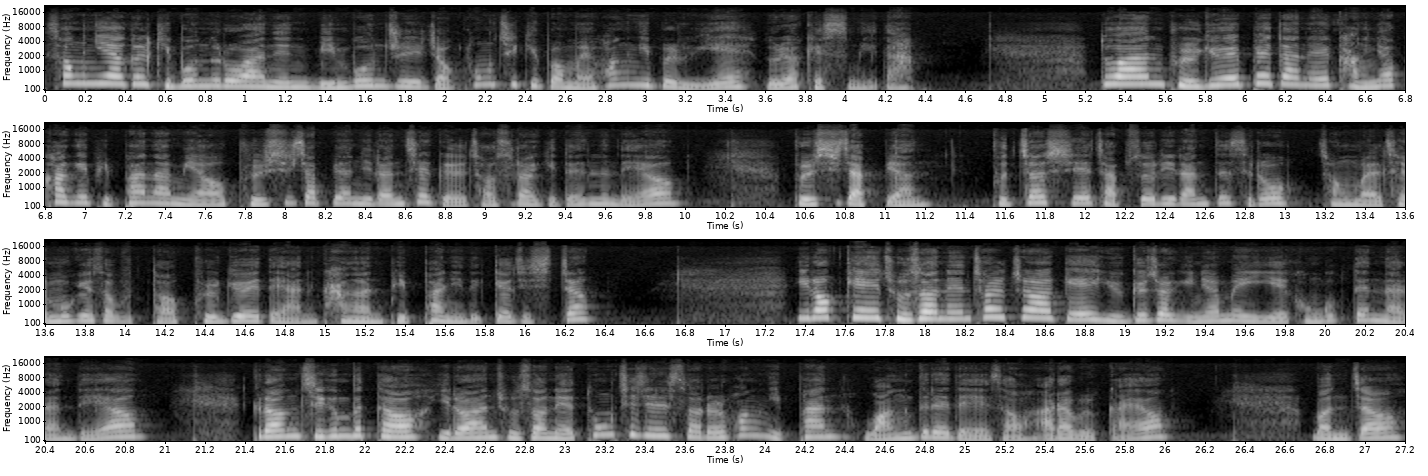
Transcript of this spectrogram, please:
성리학을 기본으로 하는 민본주의적 통치규범의 확립을 위해 노력했습니다. 또한 불교의 폐단을 강력하게 비판하며 불시잡변이란 책을 저술하기도 했는데요. 불시잡변, 부처 씨의 잡소리란 뜻으로 정말 제목에서부터 불교에 대한 강한 비판이 느껴지시죠? 이렇게 조선은 철저하게 유교적 이념에 의해 건국된 나라인데요. 그럼 지금부터 이러한 조선의 통치 질서를 확립한 왕들에 대해서 알아볼까요? 먼저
